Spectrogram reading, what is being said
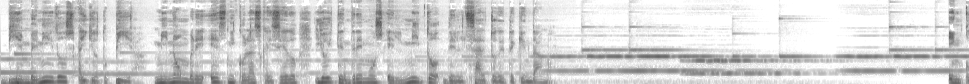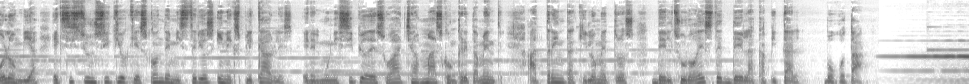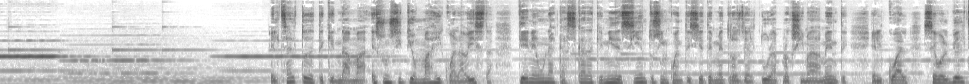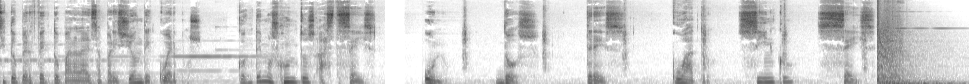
Bienvenidos a Iotopía. Mi nombre es Nicolás Caicedo y hoy tendremos el mito del salto de Tequendama. En Colombia existe un sitio que esconde misterios inexplicables en el municipio de Soacha más concretamente, a 30 kilómetros del suroeste de la capital, Bogotá. El Salto de Tequendama es un sitio mágico a la vista. Tiene una cascada que mide 157 metros de altura aproximadamente, el cual se volvió el sitio perfecto para la desaparición de cuerpos. Contemos juntos hasta 6. 1, 2, 3, 4, 5, 6.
